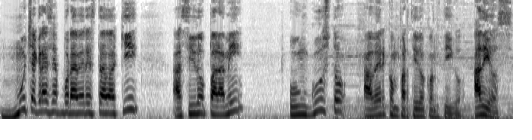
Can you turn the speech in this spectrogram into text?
Muchas gracias por haber estado aquí. Ha sido para mí un gusto haber compartido contigo. Adiós.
